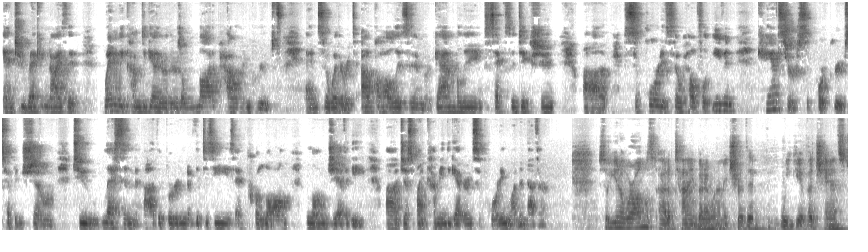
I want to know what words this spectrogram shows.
and to recognize that when we come together, there's a lot of power in groups. And so, whether it's alcoholism or gambling, sex addiction, uh, support is so helpful. Even cancer support groups have been shown to lessen uh, the burden of the disease and prolong longevity uh, just by coming together and supporting one another. So, you know, we're almost out of time, but I want to make sure that we give a chance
